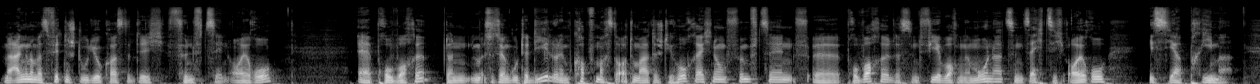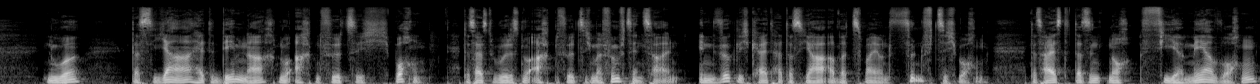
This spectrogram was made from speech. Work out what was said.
Mal angenommen, das Fitnessstudio kostet dich 15 Euro äh, pro Woche, dann ist das ja ein guter Deal und im Kopf machst du automatisch die Hochrechnung, 15 äh, pro Woche, das sind vier Wochen im Monat, sind 60 Euro, ist ja prima. Nur, das Jahr hätte demnach nur 48 Wochen. Das heißt, du würdest nur 48 mal 15 zahlen. In Wirklichkeit hat das Jahr aber 52 Wochen. Das heißt, da sind noch vier mehr Wochen.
